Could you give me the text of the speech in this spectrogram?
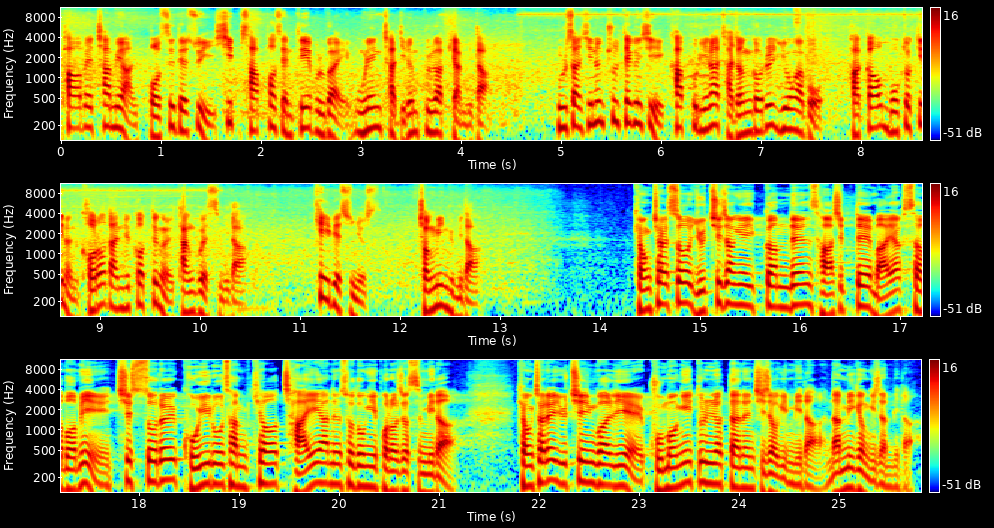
파업에 참여한 버스 대수의 14%에 불과해 운행 차질은 불가피합니다. 울산시는 출퇴근 시 카풀이나 자전거를 이용하고 가까운 목적지는 걸어 다닐 것 등을 당부했습니다. KBS 뉴스 정민규입니다. 경찰서 유치장에 입감된 40대 마약 사범이 칫솔을 고의로 삼켜 자해하는 소동이 벌어졌습니다. 경찰의 유치인 관리에 구멍이 뚫렸다는 지적입니다. 남미경 기자입니다.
